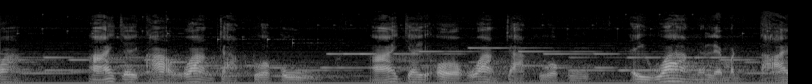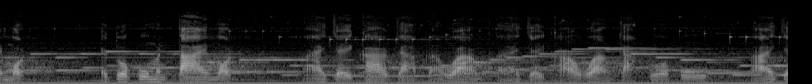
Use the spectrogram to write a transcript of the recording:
ว่าง หายใจเข้าว่างจากตัวกู หายใจออกว่างจากตัวกูไอ้ว่างนั่นแหละมันตายหมดไอ้ตัวกูมันตายหมดายใจเข้าจากว่าง หายใจเข้าว่างจากตัวกูหายใจ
